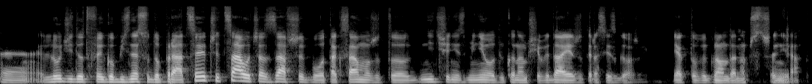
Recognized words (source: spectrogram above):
e, ludzi do Twojego biznesu, do pracy, czy cały czas zawsze było tak samo, że to nic się nie zmieniło, tylko nam się wydaje, że teraz jest gorzej? Jak to wygląda na przestrzeni lat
